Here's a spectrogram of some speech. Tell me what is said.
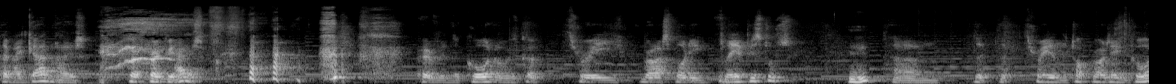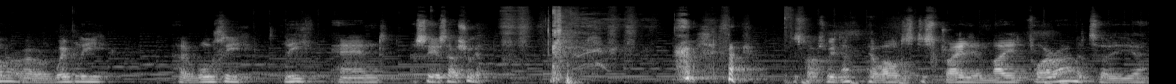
They make garden hose for appropriate hose. Over in the corner we've got three brass body flare pistols. Mm-hmm. Um, the, the three in the top right hand corner are a Webley, a Woolsey Lee and a CSR Sugar. as far as we know, our oldest Australian made firearm. It's a uh,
